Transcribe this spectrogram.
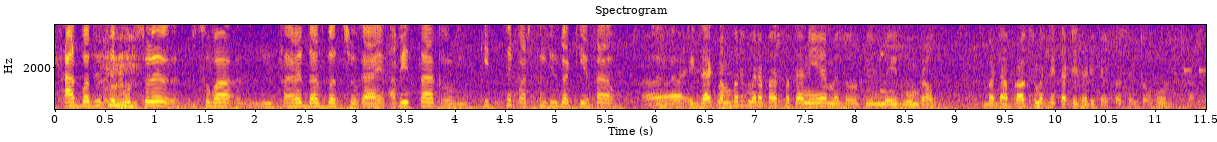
सात बजे से वोट सुबह सुबह साढ़े दस बज चुका है। अभी तक कितने परसेंटेज बाकी ऐसा एग्जैक्ट नंबर्स मेरे पास पता नहीं है मैं तो फ़ील्ड में ही घूम रहा हूँ। But approximately thirty thirty five percent तो हो चुका है।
